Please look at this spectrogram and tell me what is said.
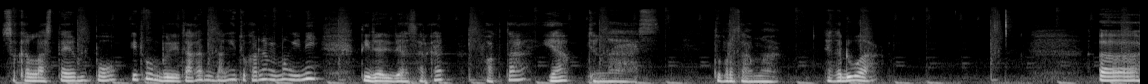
sekelas Tempo itu memberitakan tentang itu karena memang ini tidak didasarkan fakta yang jelas. Itu pertama. Yang kedua, uh,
